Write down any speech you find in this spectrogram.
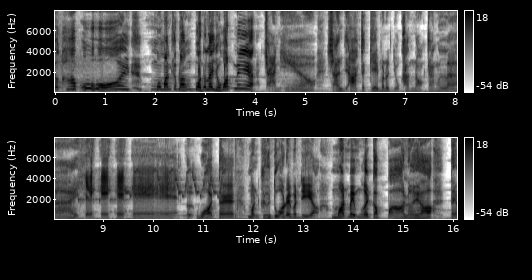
นะครับ โอ้โหยมันกำลังบ่นอะไรอยู่วัดเนี่ย ฉันหิว ฉันอยากจะกินมนุษย์อยู่ข้างนอกจังเลย เฮ้เฮ้เฮ้เฮ้เออ ว่าแต่มันคือตัวอะไรวะเดียมันไม่เหมือนกับปลาเลยอะแต่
